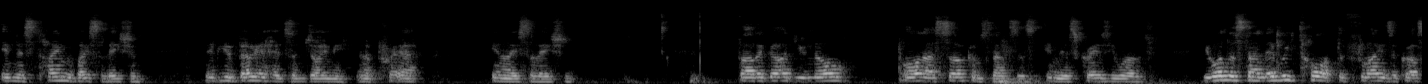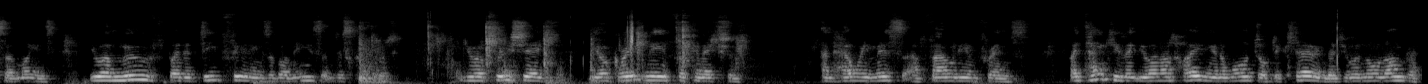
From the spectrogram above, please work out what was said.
in this time of isolation. Maybe you bow your heads and join me in a prayer in isolation. Father God, you know all our circumstances in this crazy world. You understand every thought that flies across our minds. You are moved by the deep feelings of unease and discomfort. You appreciate your great need for connection and how we miss our family and friends. I thank you that you are not hiding in a wardrobe declaring that you are no longer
